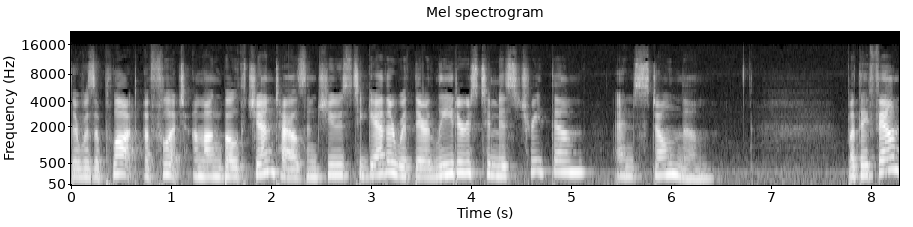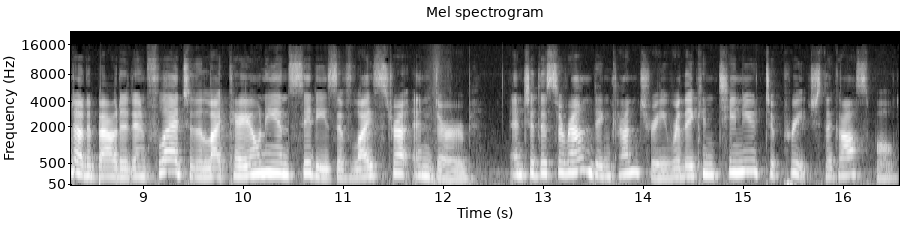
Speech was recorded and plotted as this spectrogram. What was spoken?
There was a plot afoot among both Gentiles and Jews, together with their leaders, to mistreat them and stone them. But they found out about it and fled to the Lycaonian cities of Lystra and Derbe, and to the surrounding country, where they continued to preach the gospel.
